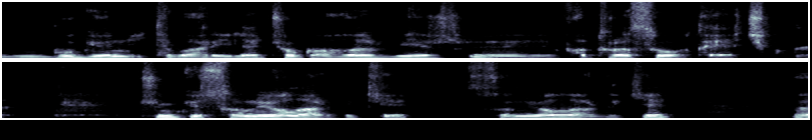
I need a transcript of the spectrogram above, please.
bugün itibariyle çok ağır bir faturası ortaya çıktı. Çünkü sanıyorlardı ki sanıyorlardı ki e,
